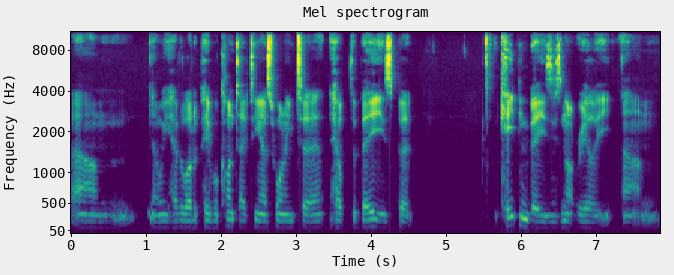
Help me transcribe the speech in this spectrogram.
Um, you know, we have a lot of people contacting us wanting to help the bees, but keeping bees is not really um,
